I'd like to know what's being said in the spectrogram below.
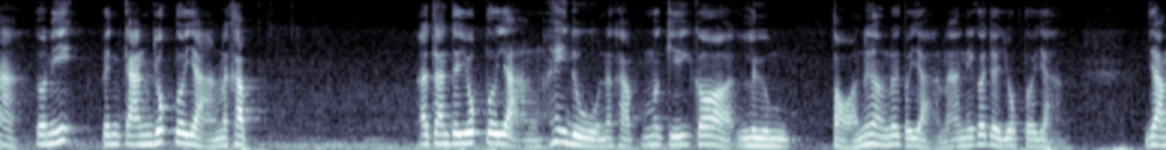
อะตัวนี้เป็นการยกตัวอย่างนะครับ อาจารย์จะยกตัวอย่างให้ดูนะครับ เมื่อกี้ก็ลืมต่อเนื่องด้วยตัวอย่างนะ อันนี้ก็จะยกตัวอย่าง อย่าง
